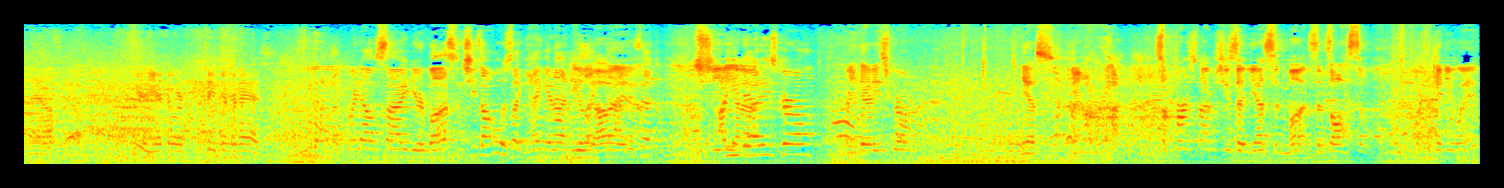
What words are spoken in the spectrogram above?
and a half. You have to wear three different hats. Like right outside your bus, and she's always like hanging on to you like oh, that. Yeah. Is that she, are you uh, daddy's girl? Are you daddy's girl? Yes. it's the first time she said yes in months. That's awesome. Can you wave?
